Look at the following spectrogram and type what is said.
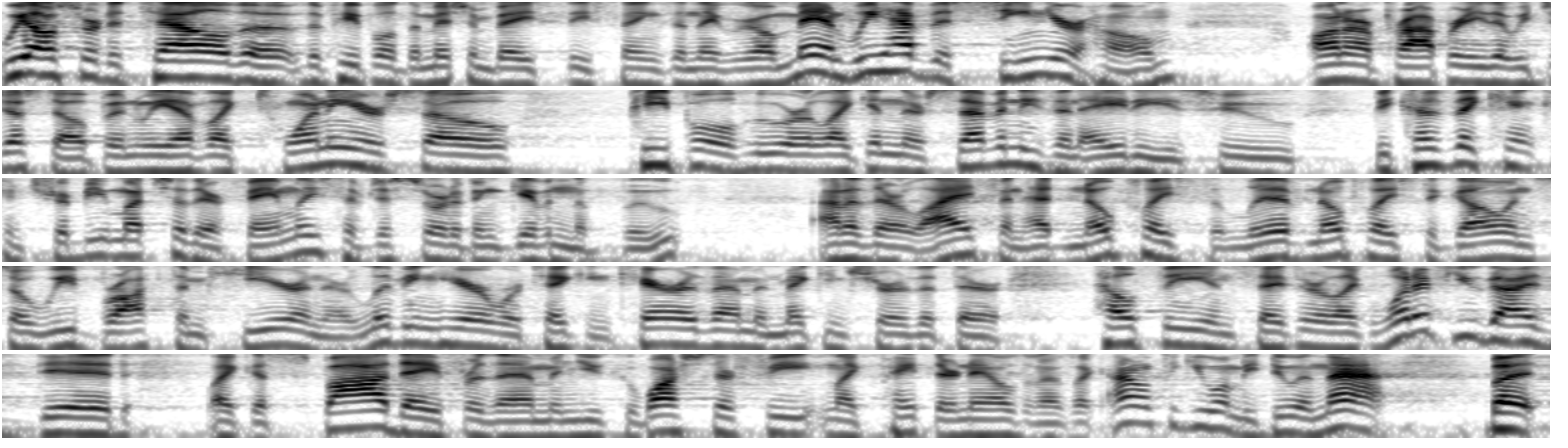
we all sort of tell the, the people at the mission base these things, and they go, Man, we have this senior home on our property that we just opened. We have like 20 or so people who are like in their 70s and 80s who, because they can't contribute much to their families, have just sort of been given the boot out of their life and had no place to live, no place to go. And so we've brought them here and they're living here. We're taking care of them and making sure that they're healthy and safe. They're like, what if you guys did like a spa day for them and you could wash their feet and like paint their nails? And I was like, I don't think you want me doing that. But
